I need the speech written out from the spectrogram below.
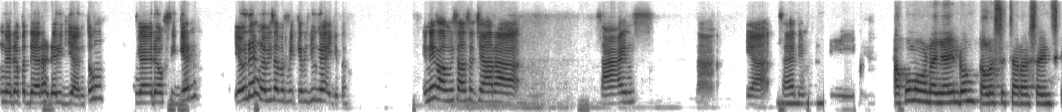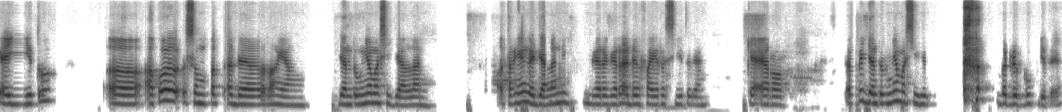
nggak dapat darah dari jantung nggak ada oksigen ya udah nggak bisa berpikir juga gitu. Ini kalau misal secara sains nah ya saya di aku mau nanyain dong kalau secara sains kayak gitu uh, aku sempat ada orang yang jantungnya masih jalan. Otaknya nggak jalan nih gara-gara ada virus gitu kan. Kayak error. Tapi jantungnya masih berdegup gitu ya.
